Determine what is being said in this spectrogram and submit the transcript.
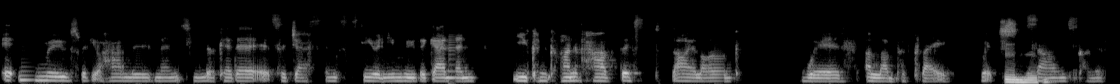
it moves with your hand movements you look at it it suggests things to you and you move again and you can kind of have this dialogue with a lump of clay which mm-hmm. sounds kind of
